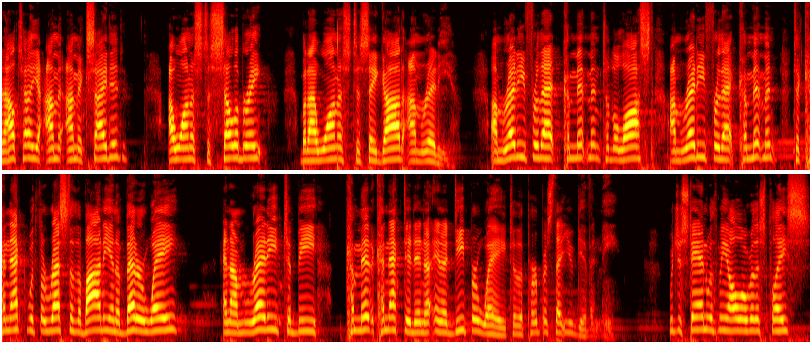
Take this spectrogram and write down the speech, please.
And I'll tell you, I'm, I'm excited. I want us to celebrate, but I want us to say, God, I'm ready. I'm ready for that commitment to the lost. I'm ready for that commitment to connect with the rest of the body in a better way and I'm ready to be commit, connected in a, in a deeper way to the purpose that you've given me. Would you stand with me all over this place?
